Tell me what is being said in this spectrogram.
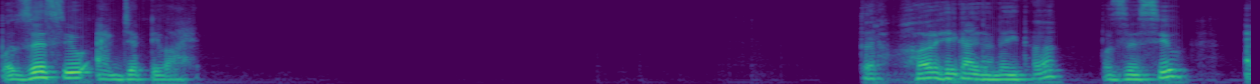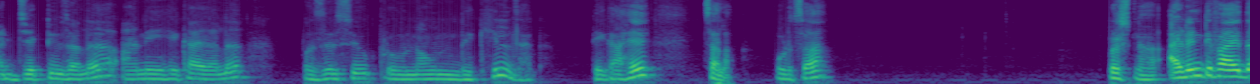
पॉझेसिव्ह ॲडजेक्टिव्ह आहे. तर हर हे काय झालं इथं? पॉझेसिव्ह ॲडजेक्टिव्ह झालं आणि हे काय झालं? पॉझेसिव्ह प्रोनाऊन देखील झालं. ठीक आहे? चला पुढचा प्रश्न identify the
